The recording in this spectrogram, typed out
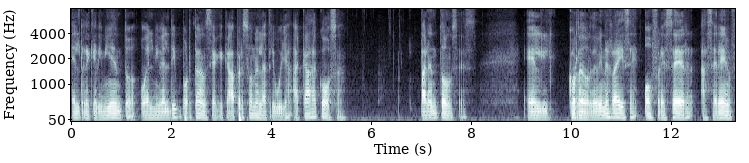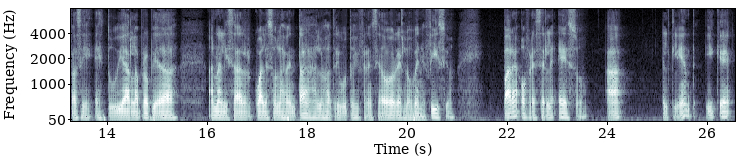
el requerimiento o el nivel de importancia que cada persona le atribuya a cada cosa, para entonces el corredor de bienes raíces ofrecer, hacer énfasis, estudiar la propiedad, analizar cuáles son las ventajas, los atributos diferenciadores, los beneficios, para ofrecerle eso a el cliente y que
